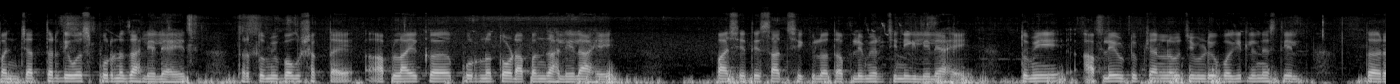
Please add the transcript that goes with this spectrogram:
पंच्याहत्तर दिवस पूर्ण झालेले आहेत. तर तुम्ही बघू शकताय आपला एक पूर्ण तोडा पण झालेला आहे. पाचशे ते सातशे किलोत आपली मिरची निघलेली आहे. तुम्ही आपल्या यूट्यूब चॅनलवरचे व्हिडिओ बघितले नसतील तर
